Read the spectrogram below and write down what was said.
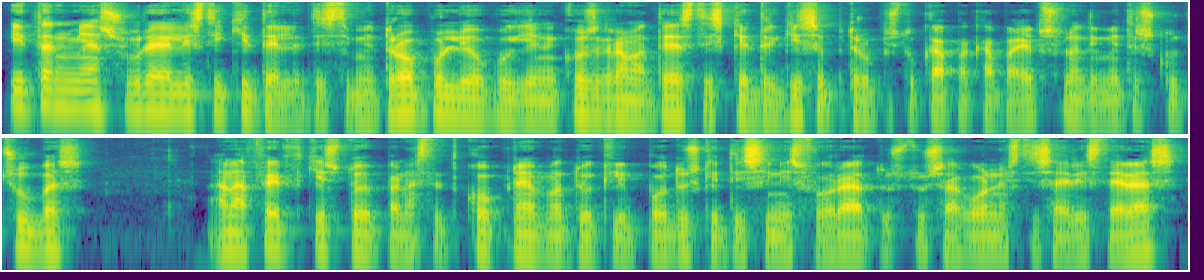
Ήταν μια σουρεαλιστική τέλετη στη Μητρόπολη, όπου ο Γενικός Γραμματέας της Κεντρικής Επιτροπής του ΚΚΕ, Δημήτρης Κουτσούμπας, αναφέρθηκε στο επαναστατικό πνεύμα του εκλειπώντους και τη συνεισφορά του στους αγώνες της αριστεράς,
